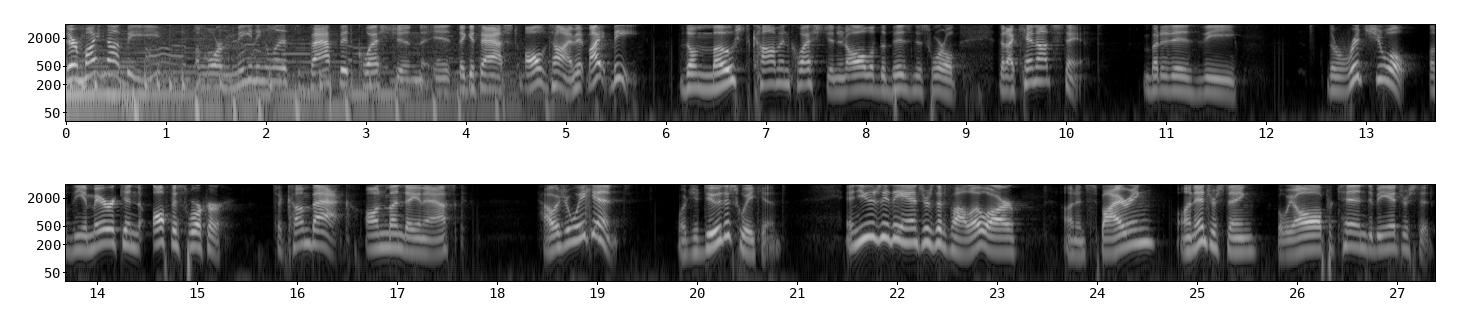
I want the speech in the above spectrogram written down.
There might not be more meaningless, vapid question that gets asked all the time. It might be the most common question in all of the business world that I cannot stand, but it is the the ritual of the American office worker to come back on Monday and ask, "How was your weekend? What'd you do this weekend?" And usually the answers that follow are uninspiring, uninteresting, but we all pretend to be interested.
